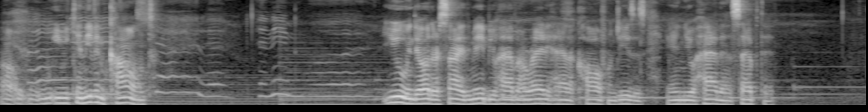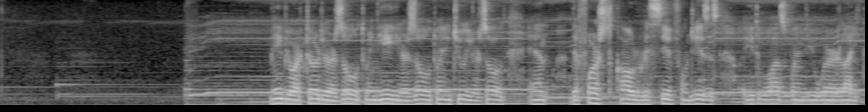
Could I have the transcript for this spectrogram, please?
uh, we can even count you in the other side maybe you have already had a call from jesus and you hadn't accepted maybe you are 30 years old 28 years old 22 years old and the first call you received from jesus it was when you were like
